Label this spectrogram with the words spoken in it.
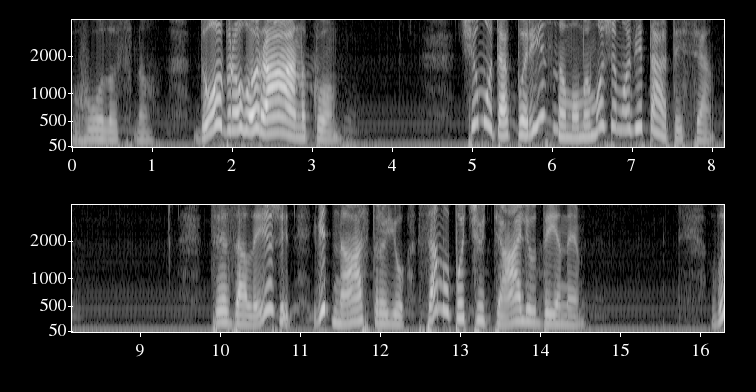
Голосно. Доброго ранку. Чому так по-різному ми можемо вітатися? Це залежить від настрою, самопочуття людини. Ви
